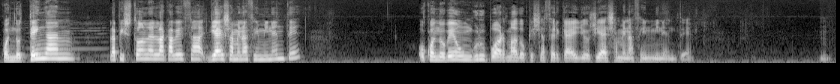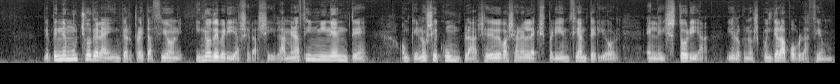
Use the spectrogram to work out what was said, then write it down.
Cuando tengan la pistola en la cabeza, ¿ya es amenaza inminente? o cuando veo un grupo armado que se acerca a ellos ya es amenaza inminente. Depende mucho de la interpretación y no debería ser así. La amenaza inminente, aunque no se cumpla, se debe basar en la experiencia anterior, en la historia y en lo que nos cuente la población.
